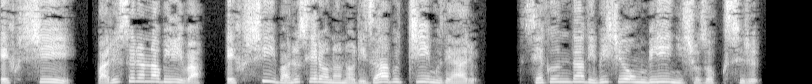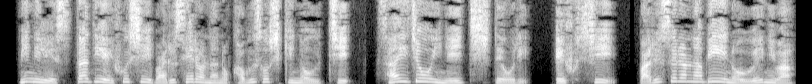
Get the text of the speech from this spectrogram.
FC バルセロナ B は FC バルセロナのリザーブチームである。セグンダディビション B に所属する。ミニエスタディ FC バルセロナの下部組織のうち最上位に位置しており、FC バルセロナ B の上には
